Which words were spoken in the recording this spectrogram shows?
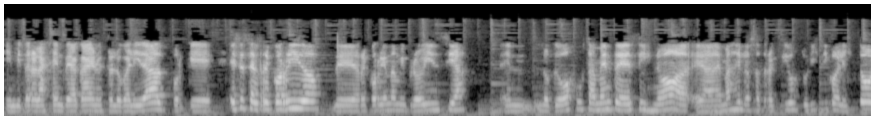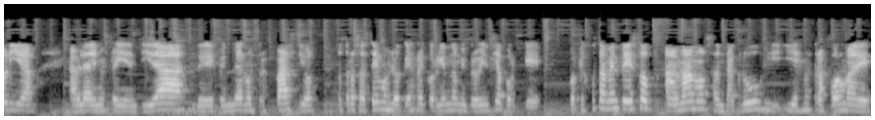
invitar a la gente de acá de nuestra localidad, porque ese es el recorrido de recorriendo mi provincia, en lo que vos justamente decís, ¿no? Eh, además de los atractivos turísticos de la historia, habla de nuestra identidad, de defender nuestro espacio. Nosotros hacemos lo que es recorriendo mi provincia porque porque justamente eso amamos Santa Cruz y, es nuestra forma de,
